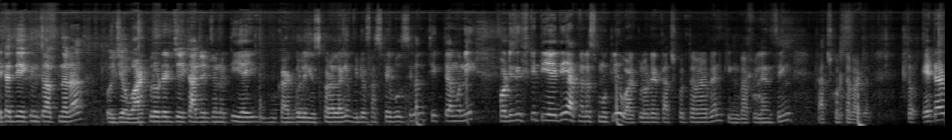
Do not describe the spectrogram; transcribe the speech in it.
এটা দিয়ে কিন্তু আপনারা ওই যে ওয়ার্কলোডের যে কাজের জন্য টিআই কার্ডগুলো ইউজ করা লাগে ভিডিও ফার্স্টেই বলছিলাম, ঠিক তেমনই ফর্টি সিক্সটি টিআই দিয়ে আপনারা স্মুথলি ওয়ার্কলোডের কাজ করতে পারবেন কিংবা ফ্রিল্যান্সিং কাজ করতে পারবেন। তো এটার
